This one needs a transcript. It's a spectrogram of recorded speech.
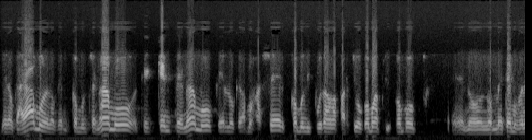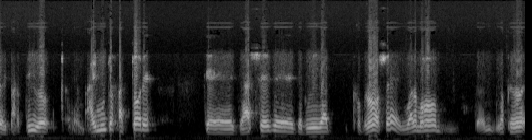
de lo que hagamos, de lo que cómo entrenamos, qué, entrenamos, qué es lo que vamos a hacer, cómo disputamos los partidos, cómo, cómo eh, nos, metemos en el partido. Eh, hay muchos factores que, que hace que, que tú digas, pues, no lo sé, igual a lo mejor eh, los primeros-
